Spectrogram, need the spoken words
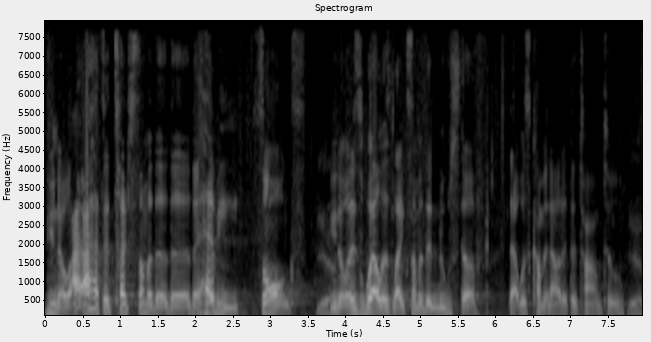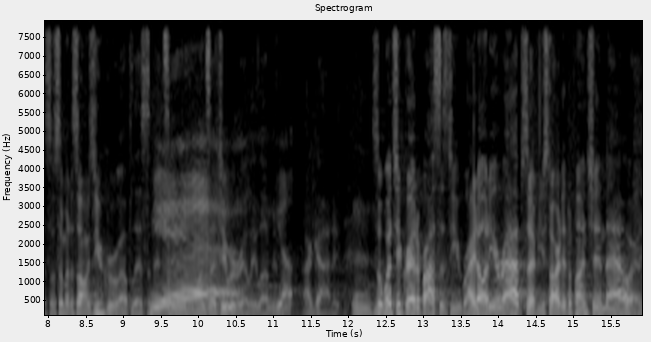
You know, I, I had to touch some of the the, the heavy songs. Yeah. You know, as well as like some of the new stuff that was coming out at the time too. Yeah, so some of the songs you grew up listening to, the ones that you were really loving. Yep. Mm-hmm. I got it. So what's your creative process? Do you write all your raps? Or have you started to punch in now? Or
